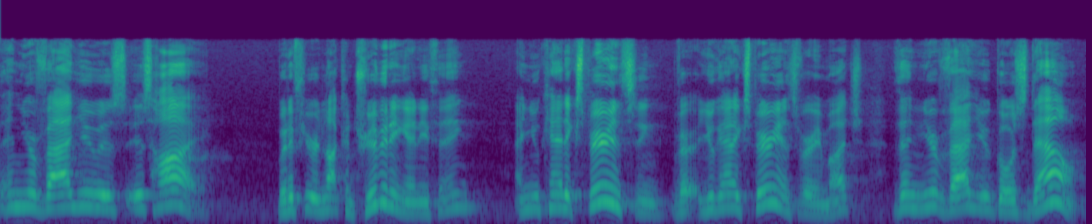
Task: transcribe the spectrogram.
then your value is, is high. But if you're not contributing anything and you can't, experiencing, you can't experience very much, then your value goes down.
